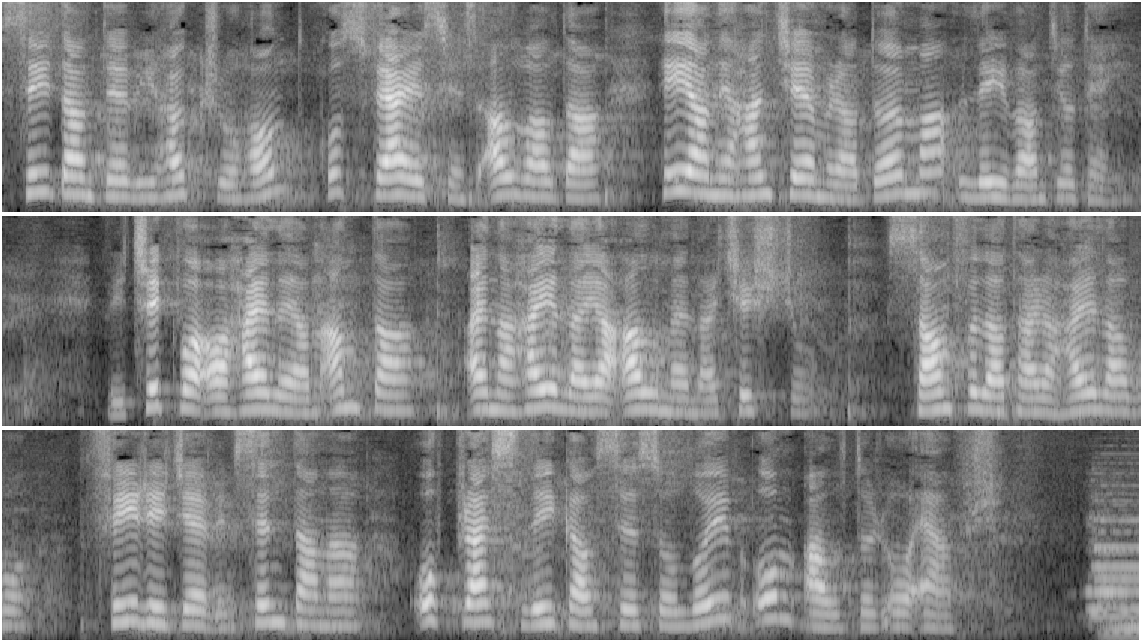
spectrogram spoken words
sidan det vi høgru hånd, gos færesins alvalda, heian i han kjemra døma, livand jo deg. Vi tryggva av heilegan anda, eina heilaja allmenna kyrkju, samfella tæra heilavo, fyrirgjeving sindana, oppreis likansis og loiv om alder og ævr.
